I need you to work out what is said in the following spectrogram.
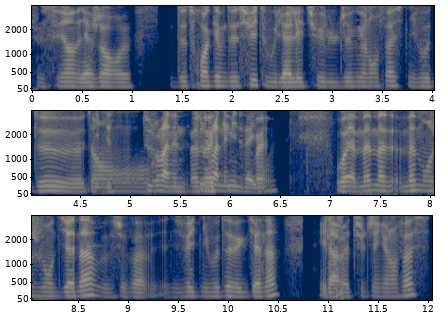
je me souviens, il y a genre 2-3 euh, games de suite où il allait tuer le jungle en face niveau 2 euh, dans. toujours la même, toujours la même invade. Ouais, même, même en jouant Diana, je sais pas, invade niveau 2 avec Diana, il a tué le jungle en face.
